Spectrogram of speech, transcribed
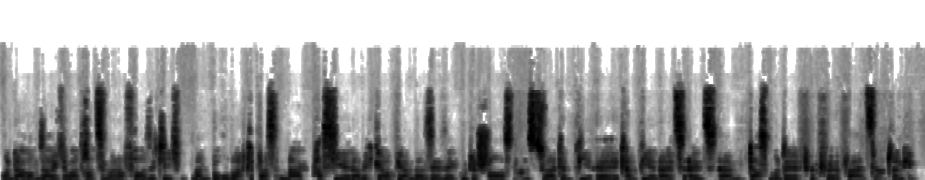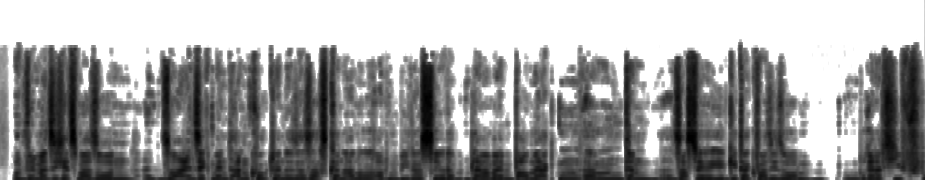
und darum sage ich aber trotzdem immer noch vorsichtig, man beobachtet, was im Markt passiert, aber ich glaube, wir haben da sehr, sehr gute Chancen, uns zu etablieren, äh, etablieren als, als ähm, das Modell für, für, für einzelne Unternehmen. Und wenn man sich jetzt mal so ein, so ein Segment anguckt, wenn du da sagst, keine Ahnung, Automobilindustrie oder bleiben wir bei den Baumärkten, ähm, dann sagst du, ihr geht da quasi so relativ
